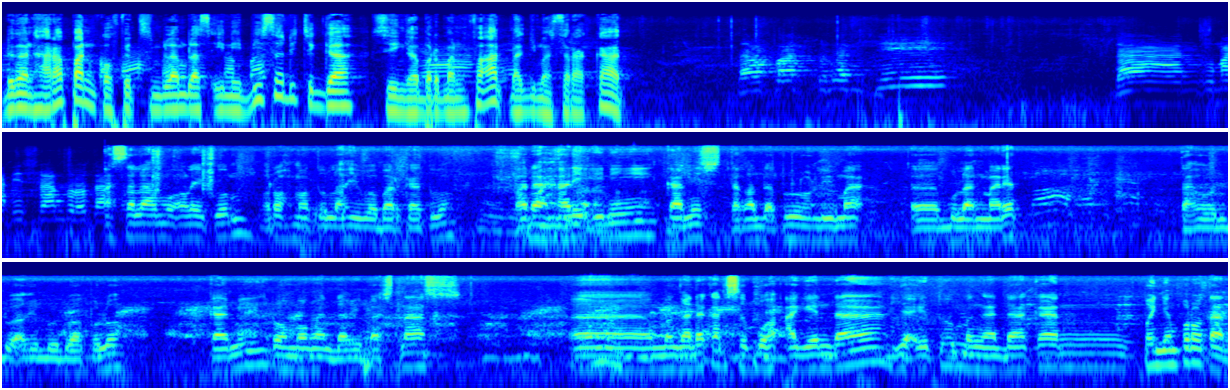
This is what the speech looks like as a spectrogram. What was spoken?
dengan harapan COVID-19 ini bisa dicegah sehingga bermanfaat bagi masyarakat. Assalamualaikum warahmatullahi wabarakatuh. Pada hari ini Kamis tanggal 25 eh, bulan Maret tahun 2020 kami rombongan dari Basnas uh, mengadakan sebuah agenda yaitu mengadakan penyemprotan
